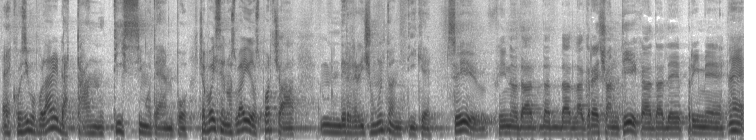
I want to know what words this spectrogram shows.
è così popolare da tantissimo tempo? Cioè poi se non sbaglio lo sport ha mm, delle radici molto antiche. Sì, fino da, da, dalla Grecia antica, dalle prime eh.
